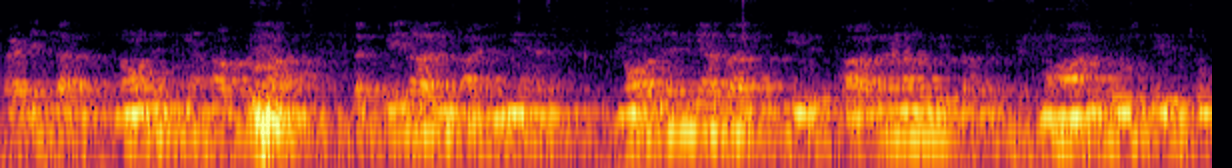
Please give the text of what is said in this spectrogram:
ਸਾਡੇ ਘਰ ਨੌ ਨਦੀਆਂ ਆਪਣੇ ਆਪ ਤੱਕੇ ਨਾਲ ਹੀ ਆ ਜਾਂਦੀਆਂ ਹਨ। ਨੌ ਨਦੀਆਂ ਦਾ ਤੁਸੀਂ ਵਿਸਥਾਰ ਲੈਣਾ ਹੋਵੇ ਤਾਂ ਮਹਾਨ ਕੋਸ਼ ਦੇ ਵਿੱਚੋਂ,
